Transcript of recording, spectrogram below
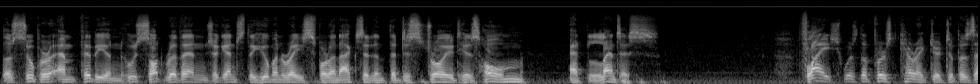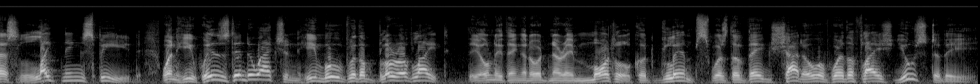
the super amphibian who sought revenge against the human race for an accident that destroyed his home Atlantis. Flash was the first character to possess lightning speed. When he whizzed into action, he moved with a blur of light. The only thing an ordinary mortal could glimpse was the vague shadow of where the Flash used to be.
